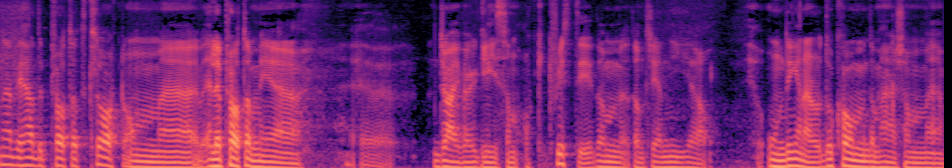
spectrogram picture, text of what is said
När vi hade pratat klart om, eh, eller pratat med eh, Driver, Gleason och Christie, de, de tre nya ondingarna, då kom de här som eh,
